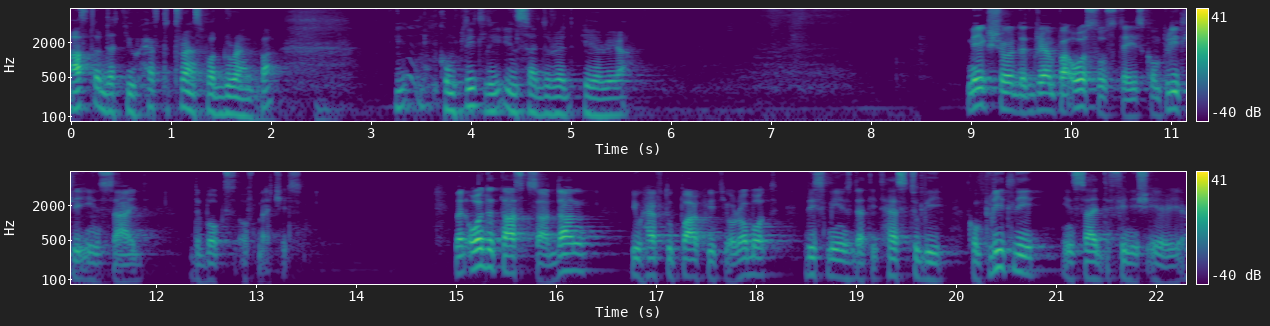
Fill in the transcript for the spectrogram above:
After that, you have to transport grandpa completely inside the red area. Make sure that grandpa also stays completely inside the box of matches. When all the tasks are done, you have to park with your robot. This means that it has to be completely inside the finish area.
